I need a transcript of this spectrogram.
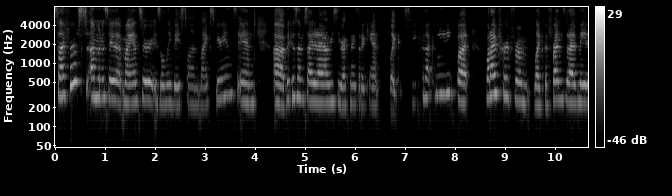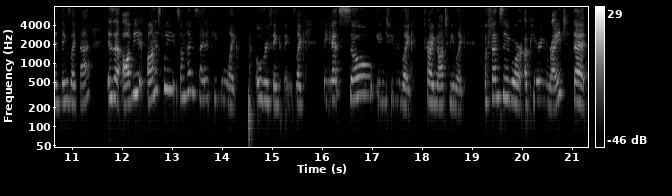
so I first, I'm going to say that my answer is only based on my experience, and uh, because I'm sighted, I obviously recognize that I can't like speak for that community. But what I've heard from like the friends that I've made and things like that is that obvious. Honestly, sometimes sighted people like overthink things. Like they get so into like trying not to be like offensive or appearing right that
